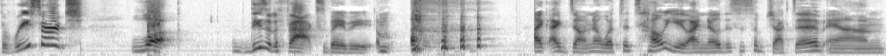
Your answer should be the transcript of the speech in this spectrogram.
the research, look, these are the facts, baby. Um, like, I don't know what to tell you. I know this is subjective and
